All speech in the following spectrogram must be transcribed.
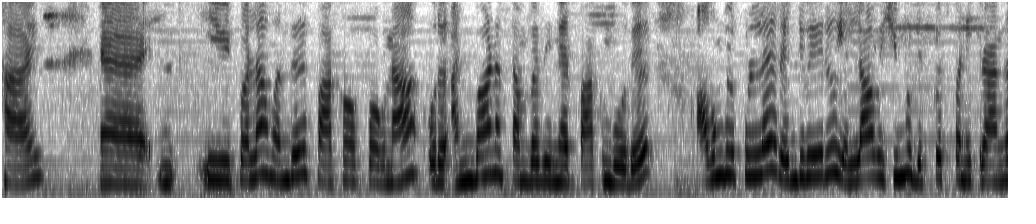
ஹாய் இப்போல்லாம் வந்து பார்க்க போனால் ஒரு அன்பான தம்பதியினர் பார்க்கும்போது அவங்களுக்குள்ள ரெண்டு பேரும் எல்லா விஷயமும் டிஸ்கஸ் பண்ணிக்கிறாங்க.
